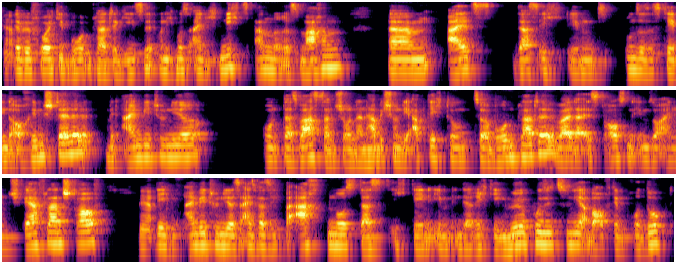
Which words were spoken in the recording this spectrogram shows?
ja. äh, bevor ich die Bodenplatte gieße. Und ich muss eigentlich nichts anderes machen, ähm, als dass ich eben unser System da auch hinstelle, mit einbetoniere und das war's dann schon. Dann habe ich schon die Abdichtung zur Bodenplatte, weil da ist draußen eben so ein Schwerflansch drauf, ja. den ich einbetoniere. Das Einzige, was ich beachten muss, dass ich den eben in der richtigen Höhe positioniere, aber auf dem Produkt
